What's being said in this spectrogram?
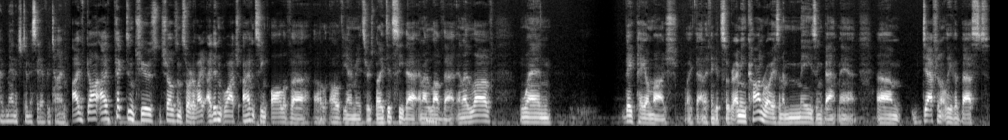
I've managed to miss it every time. I've got. I've picked and choose chosen sort of. I, I didn't watch. I haven't seen all of uh all, all of the animated series, but I did see that, and I love that, and I love when they pay homage like that. I think it's so great. I mean, Conroy is an amazing Batman. Um, definitely the best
